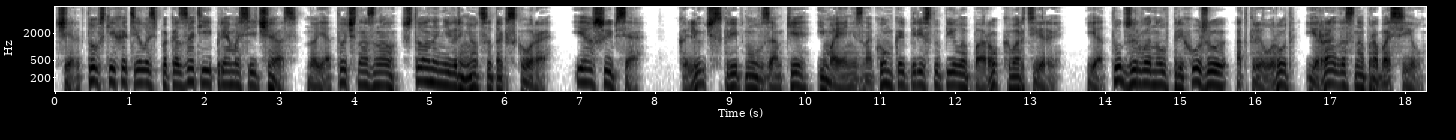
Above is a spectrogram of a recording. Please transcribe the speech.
Чертовски хотелось показать ей прямо сейчас, но я точно знал, что она не вернется так скоро. И ошибся. Ключ скрипнул в замке, и моя незнакомка переступила порог квартиры. Я тут же рванул в прихожую, открыл рот и радостно пробасил.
